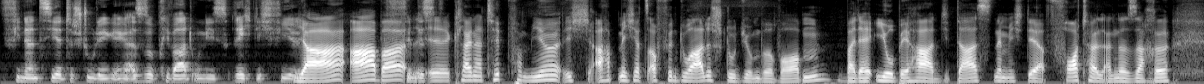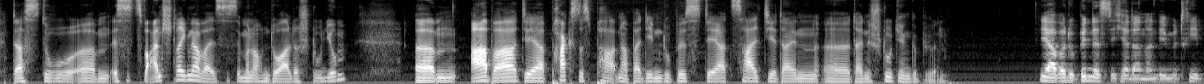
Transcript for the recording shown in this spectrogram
finanzierte Studiengänge, also so Privatunis, richtig viel. Ja, aber äh, kleiner Tipp von mir, ich habe mich jetzt auch für ein duales Studium beworben bei der IOBH. Die, da ist nämlich der Vorteil an der Sache, dass du, ähm, es ist zwar anstrengender, weil es ist immer noch ein duales Studium, ähm, aber der Praxispartner, bei dem du bist, der zahlt dir dein, äh, deine Studiengebühren. Ja, aber du bindest dich ja dann an den Betrieb.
